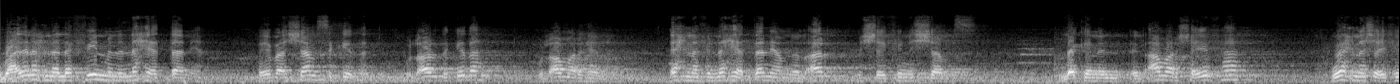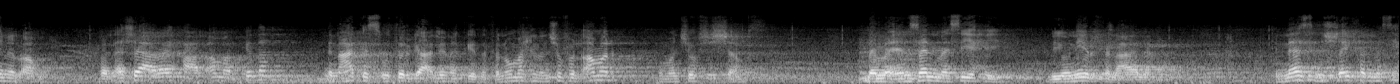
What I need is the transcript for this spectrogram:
وبعدين إحنا لافين من الناحية التانية؟ فيبقى الشمس كده والأرض كده والقمر هنا. إحنا في الناحية التانية من الأرض مش شايفين الشمس. لكن القمر شايفها وإحنا شايفين القمر. فالأشعة رايحة على القمر كده تنعكس وترجع لنا كده. فنقوم إحنا نشوف القمر وما نشوفش الشمس. لما إنسان مسيحي بينير في العالم الناس مش شايفة المسيح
